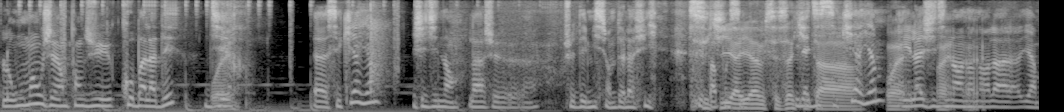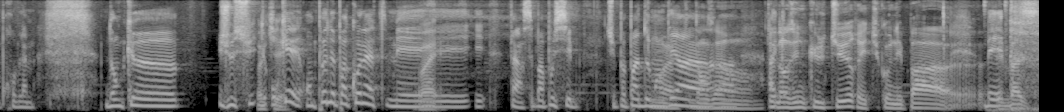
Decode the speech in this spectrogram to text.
le moment où j'ai entendu Kobalade dire euh, C'est qui Ayam J'ai dit non, là, je, je démissionne de la fille. C'est qui. Ayam C'est ça Il qui a dit t'a. c'est qui Ayam Et là, j'ai dit non, non, non, là, il y a un problème. Donc, euh, je suis. Ok. Ok, on peut ne pas connaître, mais. Ouais. Enfin, c'est pas possible. Tu peux pas demander Ouais, à. dans, à- un- à- dans une culture et tu connais pas, euh, mais Les bases.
